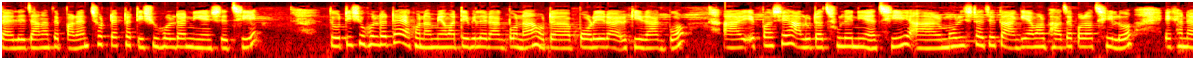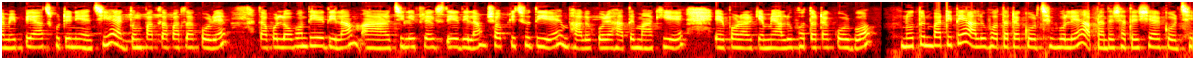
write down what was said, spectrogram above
চাইলে জানাতে পারেন। ছোট্ট একটা টিস্যু হোল্ডার নিয়ে এসেছি। তো টিস্যু হোল্ডারটা এখন আমি আমার টেবিলে রাখব না, ওটা পরের আর কি রাখব আর এপাশে আলুটা ছুলে নিয়েছি, আর মরিচটা যেহেতু আগে আমার ভাজা করা ছিল, এখানে আমি পেঁয়াজ কুটে নিয়েছি একদম পাতলা পাতলা করে তারপর লবণ দিয়ে দিলাম আর চিলি ফ্লেক্স দিয়ে দিলাম সব কিছু দিয়ে ভালো করে হাতে মাখিয়ে এরপর আর কি আমি আলু ভর্তাটা করব। নতুন বাটিতে আলু ভর্তাটা করছি বলে আপনাদের সাথে শেয়ার করছি।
